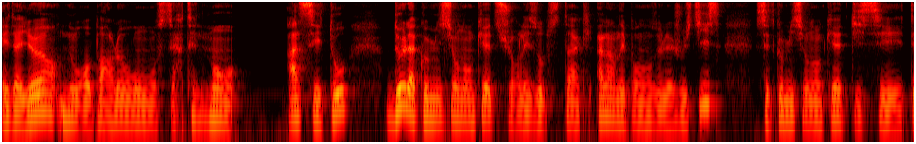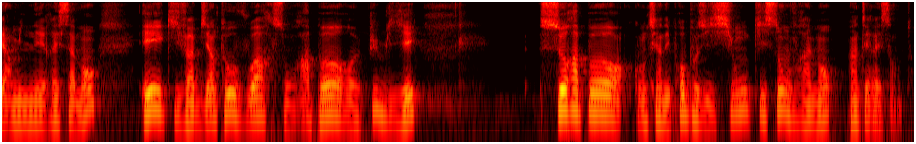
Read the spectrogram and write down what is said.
Et d'ailleurs, nous reparlerons certainement assez tôt de la commission d'enquête sur les obstacles à l'indépendance de la justice, cette commission d'enquête qui s'est terminée récemment et qui va bientôt voir son rapport publié, ce rapport contient des propositions qui sont vraiment intéressantes.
